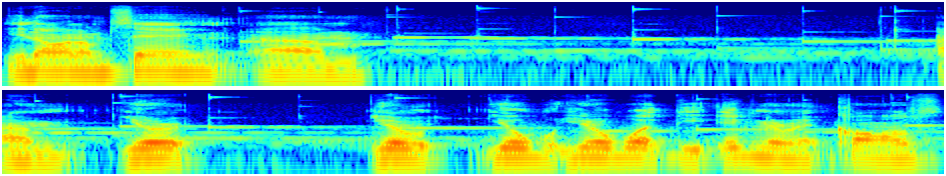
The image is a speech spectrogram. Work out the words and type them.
You know what I'm saying? Um, um, you're you're you're you're what the ignorant calls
